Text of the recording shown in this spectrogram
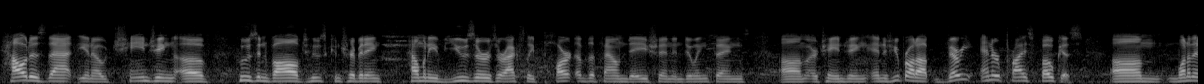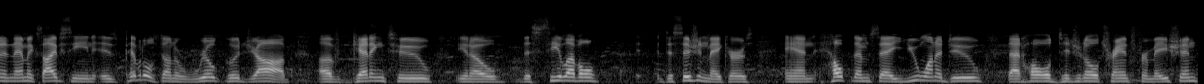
How does that, you know, changing of who's involved, who's contributing, how many users are actually part of the foundation and doing things um, are changing. And as you brought up, very enterprise focused. Um, one of the dynamics I've seen is Pivotal's done a real good job of getting to, you know, the C-level decision makers and help them say, you want to do that whole digital transformation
